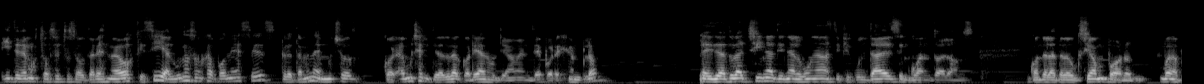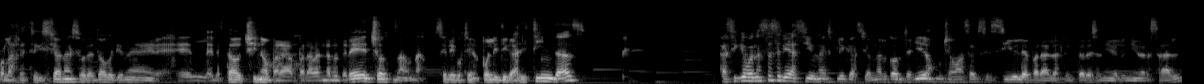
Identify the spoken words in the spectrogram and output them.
Y tenemos todos estos autores nuevos que sí, algunos son japoneses, pero también hay, muchos, hay mucha literatura coreana últimamente, por ejemplo. La literatura china tiene algunas dificultades en cuanto a los en cuanto a la traducción por, bueno, por las restricciones, sobre todo que tiene el, Estado chino para, para vender derechos, una, una, serie de cuestiones políticas distintas. Así que bueno, esa sería así una explicación. El contenido es mucho más accesible para los lectores a nivel universal.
